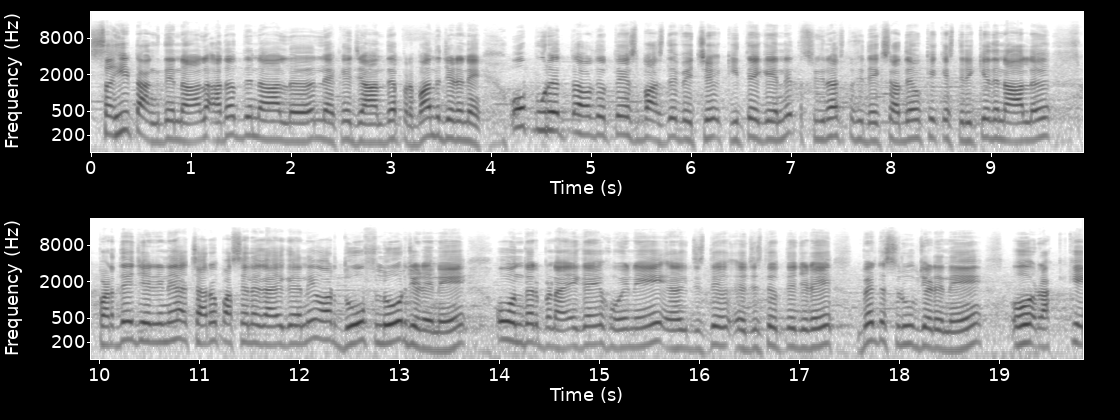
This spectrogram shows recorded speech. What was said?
ਸਹੀ ਢੰਗ ਦੇ ਨਾਲ, ਅਦਬ ਦੇ ਨਾਲ ਲੈ ਕੇ ਜਾਣ ਦੇ ਪ੍ਰਬੰਧ ਜਿਹੜੇ ਨੇ, ਉਹ ਪੂਰੇ ਤੌਰ ਦੇ ਉੱਤੇ ਇਸ ਬੱਸ ਦੇ ਵਿੱਚ ਕੀਤੇ ਗਏ ਨੇ। ਤਸਵੀਰਾਂ 'ਚ ਤੁਸੀਂ ਦੇਖ ਸਕਦੇ ਹੋ ਕਿ ਕਿਸ ਤਰੀਕੇ ਦੇ ਨਾਲ ਪਰਦੇ ਜਿਹੜੇ ਨੇ ਚਾਰੋਂ ਪਾਸੇ ਲਗਾਏ ਗਏ ਨੇ ਔਰ ਦੋ ਫਲੋਰ ਜਿਹੜੇ ਨੇ ਉਹ ਅੰਦਰ ਬਣਾਏ ਗਏ ਹੋਏ ਨੇ ਅ, ਜਿਸ ਦੇ ਜਿਸ ਦੇ ਉੱਤੇ ਜਿਹੜੇ ਬਿਰਧ ਸਰੂਪ ਜਿਹੜੇ ਨੇ ਉਹ ਰੱਖ ਕੇ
